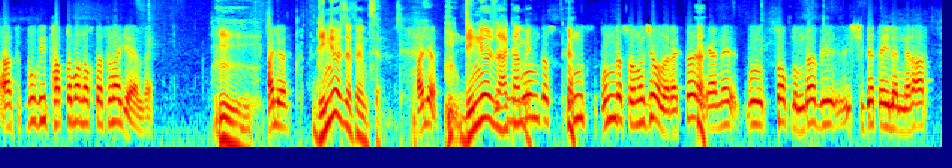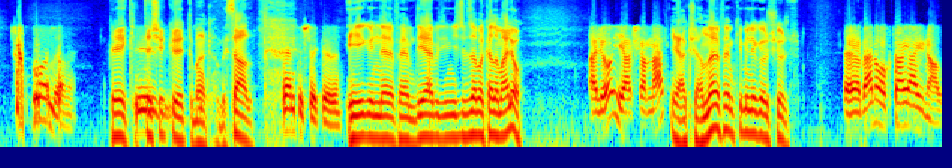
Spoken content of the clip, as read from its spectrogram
artık bu bir patlama noktasına geldi. Alo, Dinliyoruz efendim size. alo. Dinliyoruz Hakan Bey. bunun da, bunun, bunun da sonucu olarak da yani bu toplumda bir şiddet eylemleri art çok doğal yani. Peki Ee, teşekkür ettim Hakan Bey. Sağ olun. Ben teşekkür ederim. İyi günler efendim. Diğer bir dinleyicimize bakalım. Alo. Alo iyi akşamlar. İyi akşamlar efendim. Kiminle görüşüyoruz? Ee, ben Oktay Ayunal.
